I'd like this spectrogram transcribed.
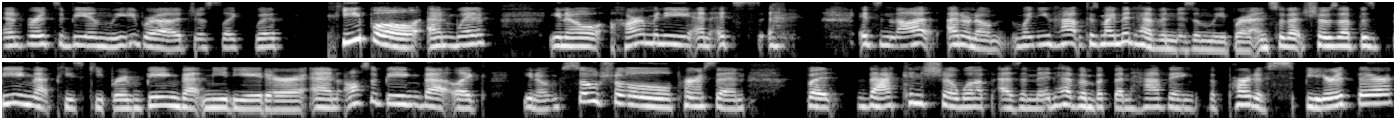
and for it to be in libra just like with people and with you know harmony and it's it's not i don't know when you have because my midheaven is in libra and so that shows up as being that peacekeeper and being that mediator and also being that like you know social person but that can show up as a midheaven but then having the part of spirit there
